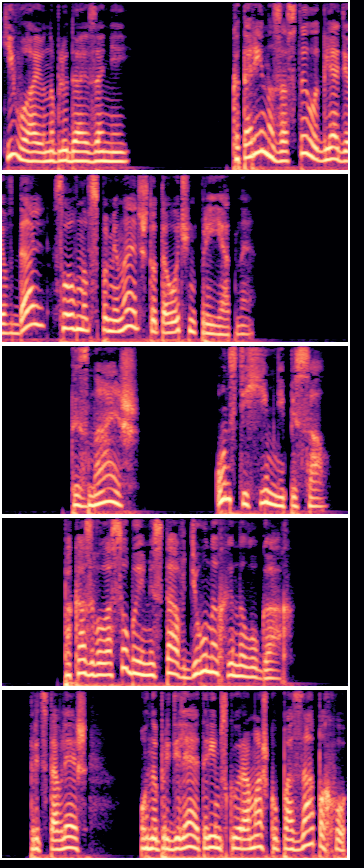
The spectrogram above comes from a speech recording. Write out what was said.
Киваю, наблюдая за ней. Катарина застыла, глядя вдаль, словно вспоминает что-то очень приятное. Ты знаешь, он стихи мне писал. Показывал особые места в дюнах и на лугах. Представляешь, он определяет римскую ромашку по запаху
